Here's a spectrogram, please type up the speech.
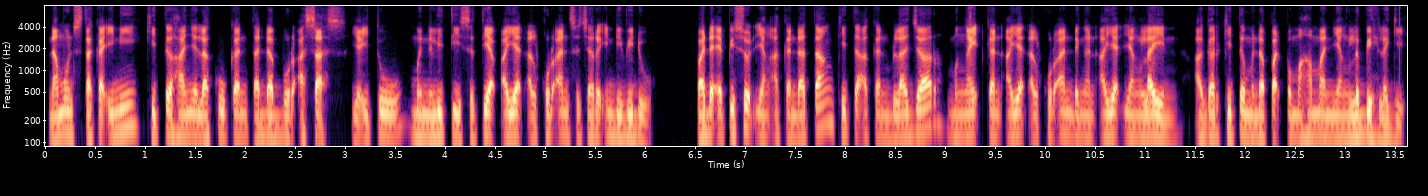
Namun setakat ini kita hanya lakukan tadabbur asas iaitu meneliti setiap ayat Al-Quran secara individu. Pada episod yang akan datang kita akan belajar mengaitkan ayat Al-Quran dengan ayat yang lain agar kita mendapat pemahaman yang lebih lagi.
